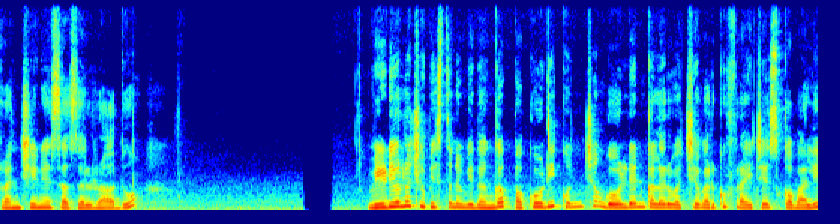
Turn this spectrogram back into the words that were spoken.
క్రంచీనెస్ అసలు రాదు. వీడియోలో చూపిస్తున్న విధంగా పకోడీ కొంచెం గోల్డెన్ కలర్ వచ్చే వరకు ఫ్రై చేసుకోవాలి.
